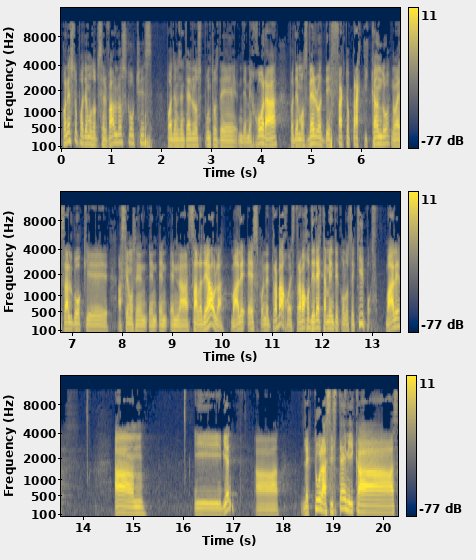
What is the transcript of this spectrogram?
con esto podemos observar los coaches, podemos entender los puntos de, mejora, podemos verlo de facto practicando, no es algo que hacemos en, la sala de aula, ¿vale? Es con el trabajo, es trabajo directamente con los equipos, ¿vale? Y bien, uh, lecturas sistémicas,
